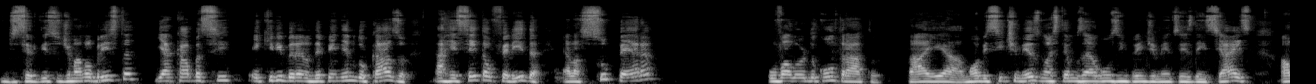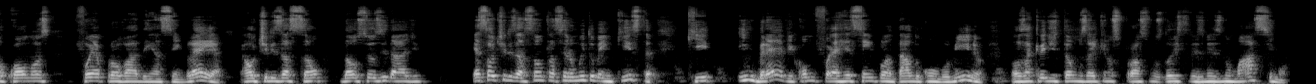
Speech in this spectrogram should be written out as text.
de serviço de manobrista e acaba se equilibrando. Dependendo do caso, a receita oferida ela supera o valor do contrato. Tá? E a Mob City mesmo, nós temos alguns empreendimentos residenciais ao qual nós foi aprovada em assembleia a utilização da ociosidade. Essa utilização está sendo muito bem quista, que em breve, como foi é recém-implantado o condomínio, nós acreditamos aí que nos próximos dois, três meses no máximo,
